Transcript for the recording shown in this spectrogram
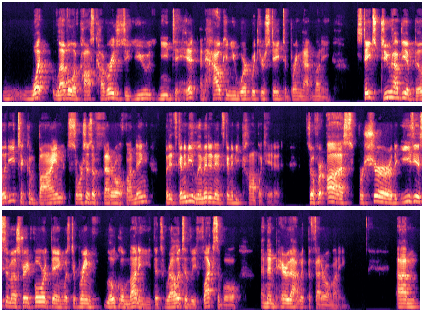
what level of cost coverage do you need to hit and how can you work with your state to bring that money? States do have the ability to combine sources of federal funding, but it's going to be limited and it's going to be complicated. So for us, for sure, the easiest and most straightforward thing was to bring local money that's relatively flexible and then pair that with the federal money. Um,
